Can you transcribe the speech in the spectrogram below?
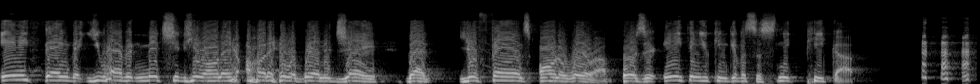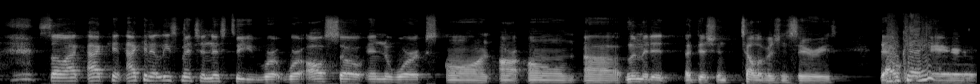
anything that you haven't mentioned here on air, on air with Brandon Jay that your fans aren't aware of? Or is there anything you can give us a sneak peek of? so I, I, can I can at least mention this to you. We're, we're also in the works on our own uh, limited edition television series that okay. will air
